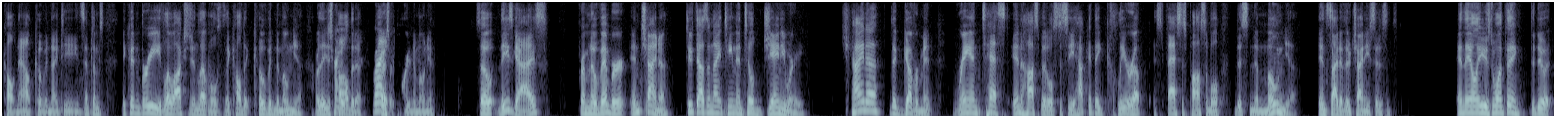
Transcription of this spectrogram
call now COVID 19 symptoms. They couldn't breathe, low oxygen levels. They called it COVID pneumonia, or they just Right. called it a Right. respiratory pneumonia. So these guys from November in China, 2019 until January, China, the government ran tests in hospitals to see how could they clear up as fast as possible this pneumonia inside of their Chinese citizens. And they only used one thing to do it.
